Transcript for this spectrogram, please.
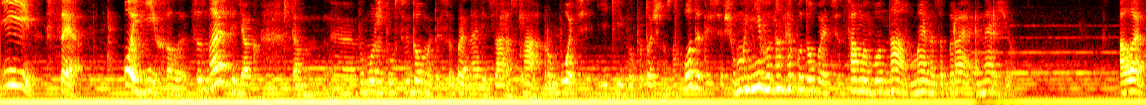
і все. Поїхали! Це знаєте, як там ви можете усвідомити себе навіть зараз на роботі, в якій ви поточно знаходитеся, що мені вона не подобається, саме вона в мене забирає енергію. Але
